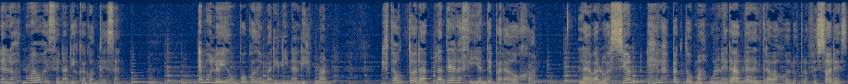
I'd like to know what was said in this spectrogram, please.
en los nuevos escenarios que acontecen leído un poco de Marilina Lisman, esta autora plantea la siguiente paradoja. La evaluación es el aspecto más vulnerable del trabajo de los profesores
